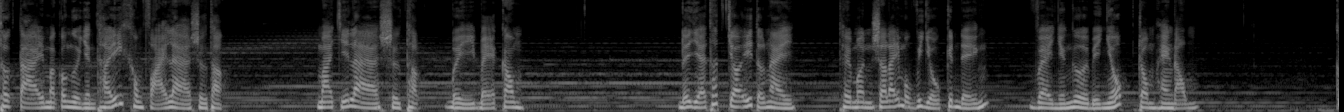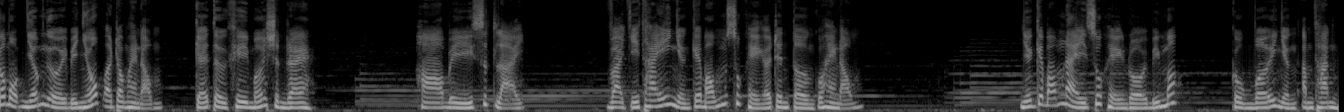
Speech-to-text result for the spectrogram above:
thực tại mà con người nhìn thấy không phải là sự thật, mà chỉ là sự thật bị bẻ cong. Để giải thích cho ý tưởng này, thì mình sẽ lấy một ví dụ kinh điển về những người bị nhốt trong hang động. Có một nhóm người bị nhốt ở trong hang động kể từ khi mới sinh ra. Họ bị xích lại và chỉ thấy những cái bóng xuất hiện ở trên tường của hang động. Những cái bóng này xuất hiện rồi biến mất cùng với những âm thanh.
